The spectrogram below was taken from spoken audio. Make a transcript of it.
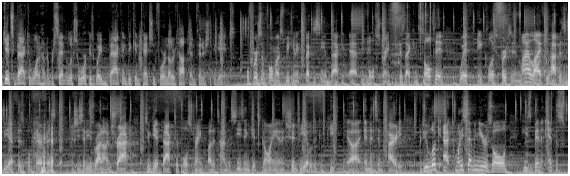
gets back to 100% and looks to work his way back into contention for another top 10 finish at the games? Well, first and foremost, we can expect to see him back at full strength because I consulted with a close person in my life who happens to be a physical therapist, and she said he's right on track to get back to full strength by the time the season gets going, and it should be able to compete uh, in its entirety. But you look at 27 years old, he's been at the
